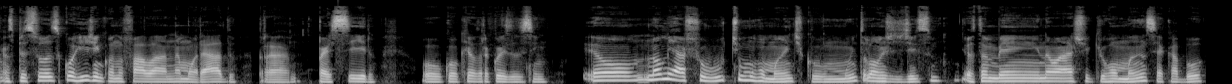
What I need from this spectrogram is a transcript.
As pessoas corrigem quando fala namorado para parceiro ou qualquer outra coisa assim. Eu não me acho o último romântico, muito longe disso. Eu também não acho que o romance acabou.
